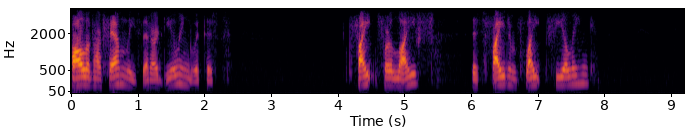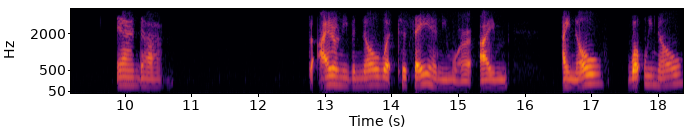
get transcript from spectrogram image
all of our families that are dealing with this fight for life, this fight and flight feeling. And uh, I don't even know what to say anymore. I'm I know what we know.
